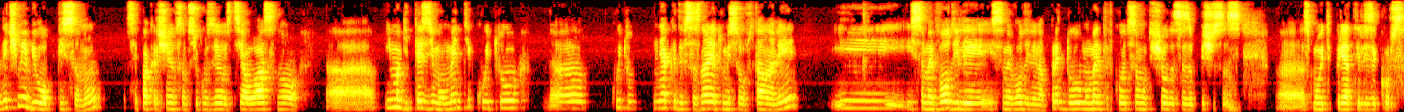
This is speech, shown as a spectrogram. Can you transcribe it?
не че ми е било писано, все пак решението съм си го взел изцяло аз, но а, има ги тези моменти, които, а, които някъде в съзнанието ми са останали и, и, са ме водили, и са ме водили напред до момента, в който съм отишъл да се запиша с, а, с моите приятели за курса.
